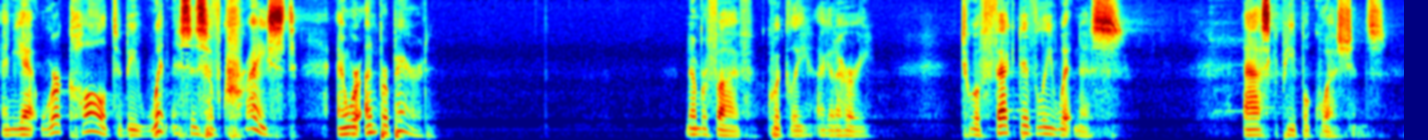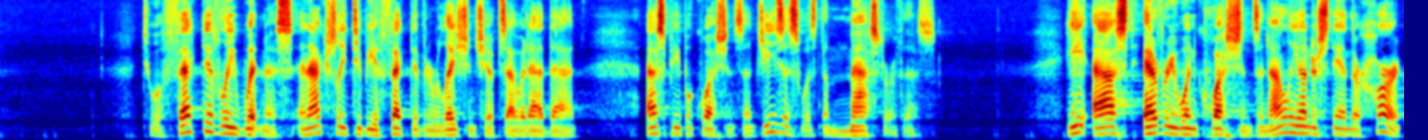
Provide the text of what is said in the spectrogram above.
And yet we're called to be witnesses of Christ and we're unprepared. Number five, quickly, I got to hurry. To effectively witness, ask people questions. To effectively witness, and actually to be effective in relationships, I would add that. Ask people questions. Now, Jesus was the master of this. He asked everyone questions and not only understand their heart,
